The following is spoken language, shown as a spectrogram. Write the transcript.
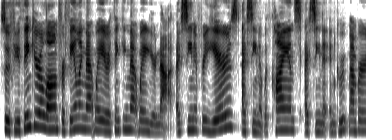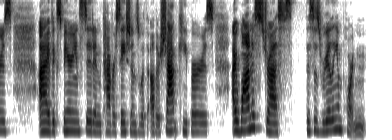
So if you think you're alone for feeling that way or thinking that way, you're not. I've seen it for years. I've seen it with clients, I've seen it in group members. I've experienced it in conversations with other shopkeepers. I want to stress this is really important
